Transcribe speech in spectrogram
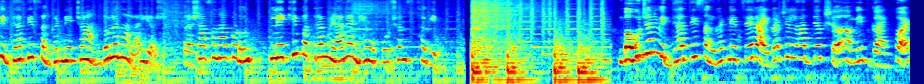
विद्यार्थी संघटनेच्या आंदोलनाला यश. प्रशासनाकडून लेखी पत्र मिळाल्याने उपोषण स्थगित. बहुजन विद्यार्थी संघटनेचे रायगड जिल्हाध्यक्ष अमित गायकवाड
